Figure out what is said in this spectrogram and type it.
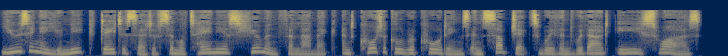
Using a unique dataset of simultaneous human thalamic and cortical recordings in subjects with and without EE-SWAS,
